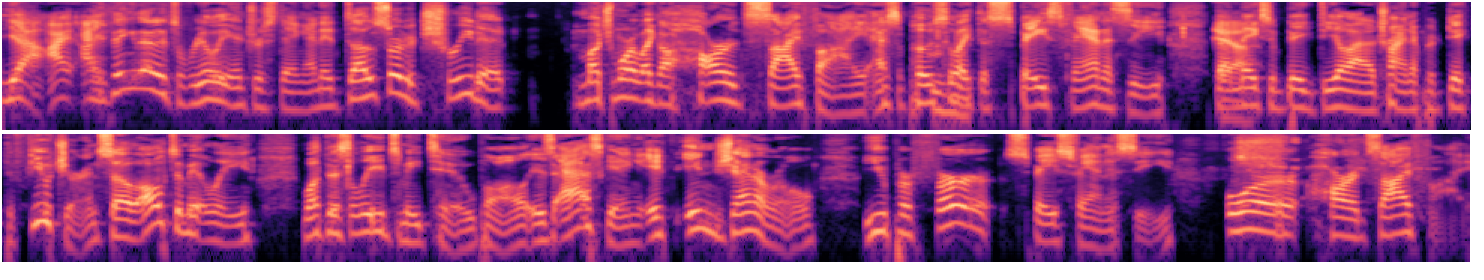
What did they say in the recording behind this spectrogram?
Yeah, I, I think that it's really interesting, and it does sort of treat it much more like a hard sci-fi as opposed Mhm. to like the space fantasy that Yeah. makes a big deal out of trying to predict the future. And so ultimately, what this leads me to, Paul, is asking if in general you prefer space fantasy or hard sci-fi.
